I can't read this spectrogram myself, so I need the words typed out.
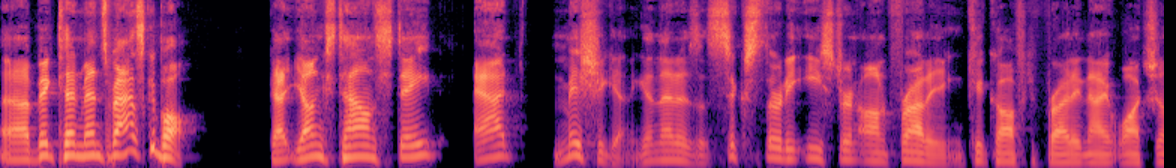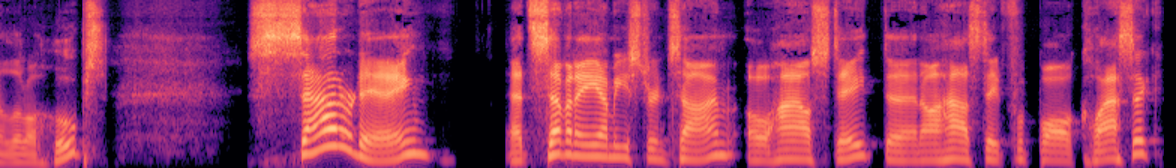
uh, Big Ten men's basketball got Youngstown State at Michigan. Again, that is at 6:30 Eastern on Friday. You can kick off your Friday night watching a little hoops. Saturday, At 7 a.m. Eastern Time, Ohio State, uh, an Ohio State football classic.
